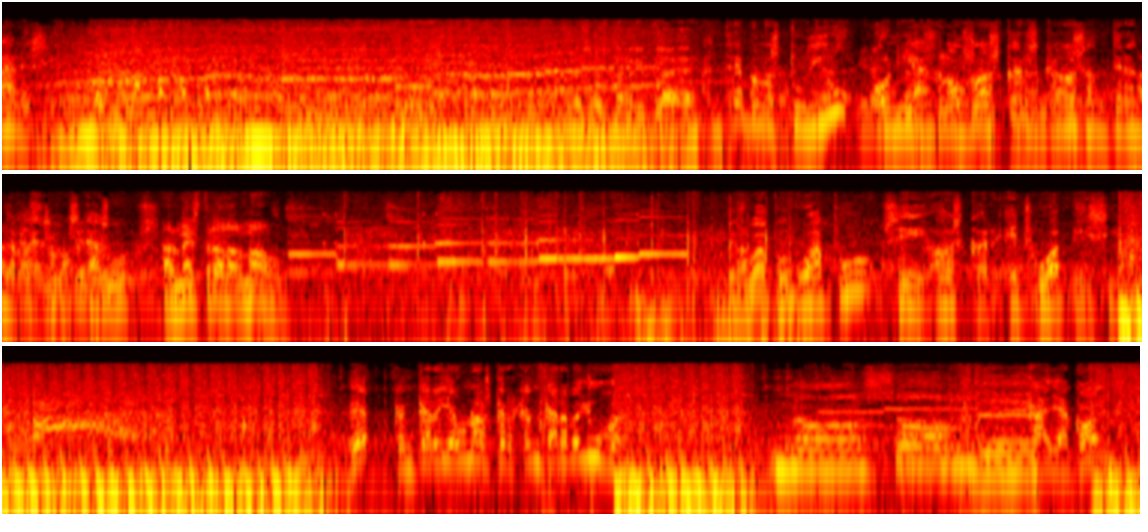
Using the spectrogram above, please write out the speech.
Ara sí. Això és terrible, eh? Entrem a l'estudi 1, on hi ha els Oscars que no s'enteren de res, amb els cascos. El mestre del Mau. És guapo. Guapo? Sí, Òscar, ets guapíssim. Ep, que encara hi ha un Òscar que encara belluga. No som de... Calla, cony!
